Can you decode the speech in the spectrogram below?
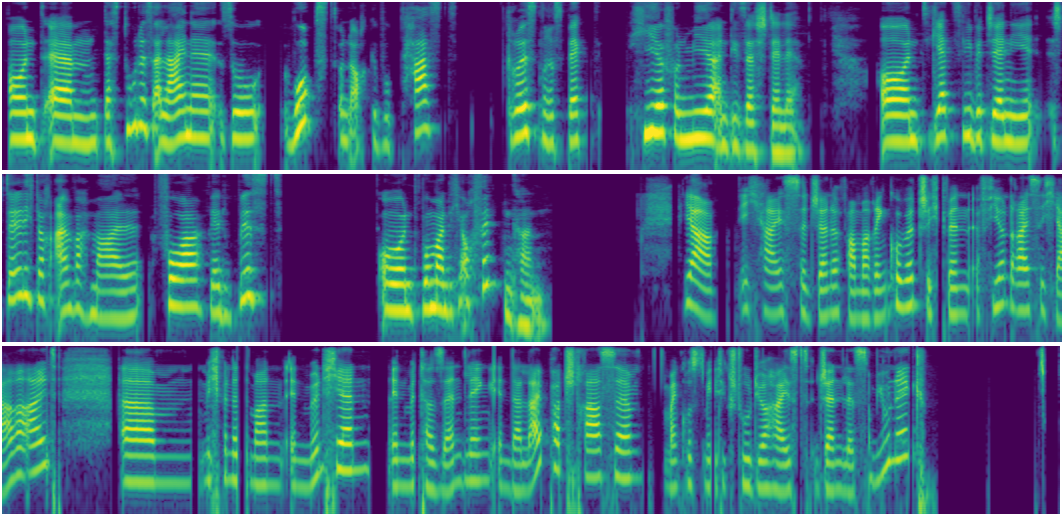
Und ähm, dass du das alleine so wuppst und auch gewuppt hast, größten Respekt hier von mir an dieser Stelle. Und jetzt, liebe Jenny, stell dich doch einfach mal vor, wer du bist und wo man dich auch finden kann. Ja, ich heiße Jennifer Marinkovic. Ich bin 34 Jahre alt. Ähm, mich findet man in München, in Mittersendling, in der Leipadstraße. Mein Kosmetikstudio heißt Genless Munich.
